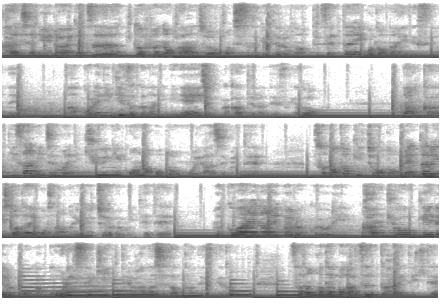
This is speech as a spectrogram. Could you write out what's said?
会社にいる間ずっと負の感情を持ち続けてるなんて絶対いいことないですよね。これに気づくのに2年以上かかってるんですけどなんか23日前に急にこんなことを思い始めてその時ちょうどメンタリスト DAIGO さんの YouTube 見てて報われない努力より環境を受け入れる方が効率的っていう話だったんですけどその言葉がスッと入ってきて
